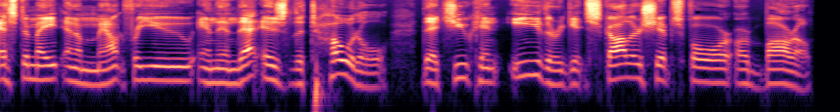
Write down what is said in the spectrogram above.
estimate an amount for you, and then that is the total that you can either get scholarships for or borrow.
